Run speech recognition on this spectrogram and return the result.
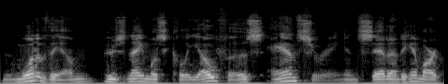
one of them, whose name was Cleophas, answering and said unto him, Art,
